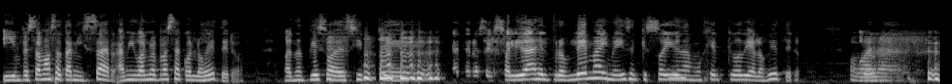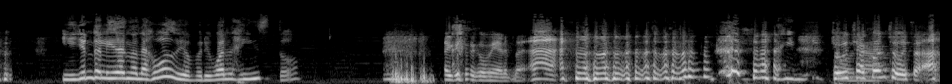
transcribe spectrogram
y empezamos a satanizar. A mí igual me pasa con los heteros. Cuando empiezo a decir que la heterosexualidad es el problema y me dicen que soy una mujer que odia a los heteros. Y yo en realidad no las odio, pero igual las insto. Hay que se convierta. Ah. chucha con chucha.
